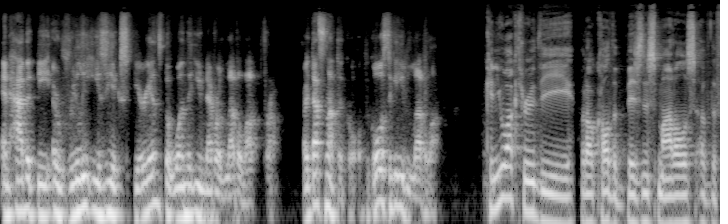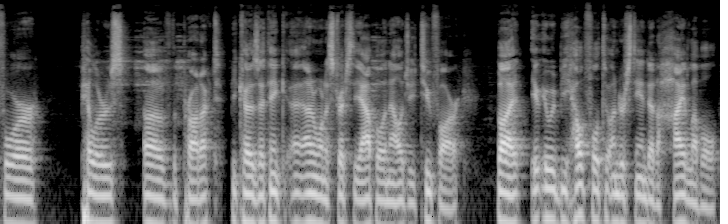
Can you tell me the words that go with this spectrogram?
and have it be a really easy experience, but one that you never level up from. Right? That's not the goal. The goal is to get you to level up. Can you walk through the what I'll call the business models of the four pillars of the product? Because I think I don't want to stretch the Apple analogy too far, but it, it would be helpful to understand at a high level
